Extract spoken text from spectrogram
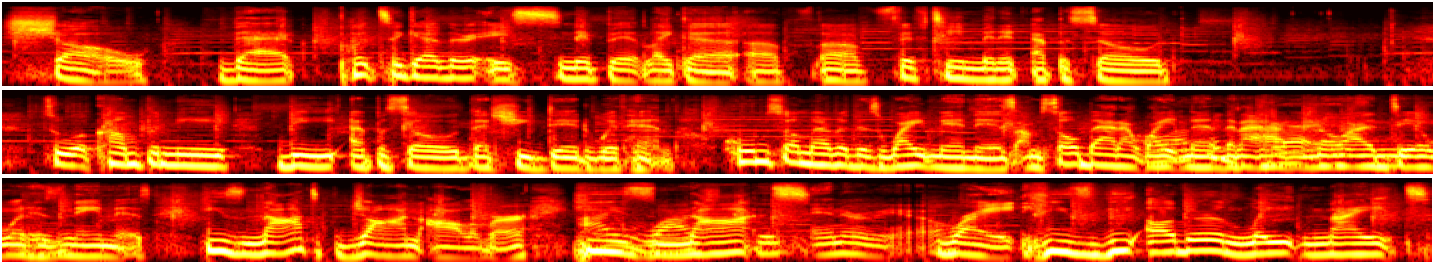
show that put together a snippet like a, a, a 15 minute episode to accompany the episode that she did with him. Whomsoever this white man is, I'm so bad at white Oh, I men that I have no idea what his name is. He's not John Oliver. He's I not this interview. Right. He's the other late night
